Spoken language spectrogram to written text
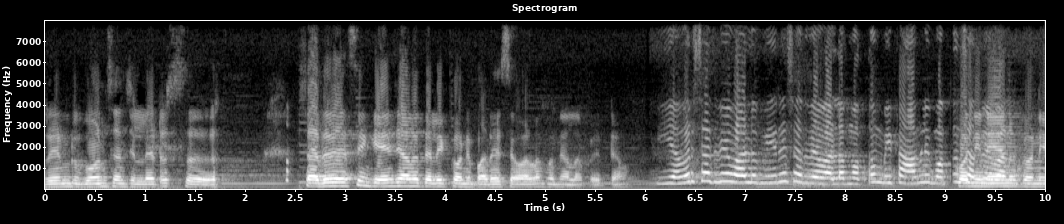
రెండు గోన్ సంచి లెటర్స్ చదివేసి ఇంకేం చేయాలో తెలియక కొన్ని పడేసేవాళ్ళం కొన్ని అలా పెట్టాం. ఎవరు చదివే వాళ్ళు మీరే చదివే వాళ్ళ మొత్తం మీ ఫ్యామిలీ మొత్తం కొన్ని నేను కొన్ని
